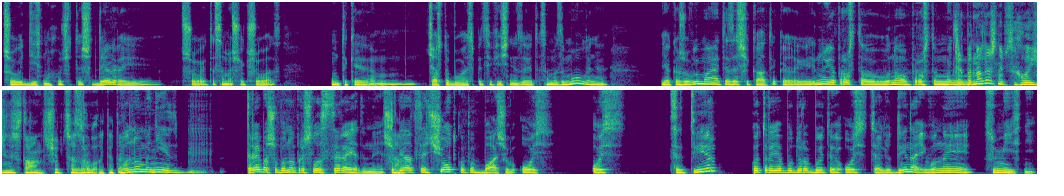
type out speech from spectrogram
що ви дійсно хочете шедевр, і що це саме, що якщо у вас ну, таке часто буває специфічне за це саме замовлення. Я кажу, ви маєте зачекати. Ну, я просто, воно просто мені... Треба належний психологічний стан, щоб це зробити. так? Воно мені треба, щоб воно прийшло зсередини, щоб так. я це чітко побачив. Ось, ось це твір, котрий я буду робити, ось ця людина, і вони сумісні.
